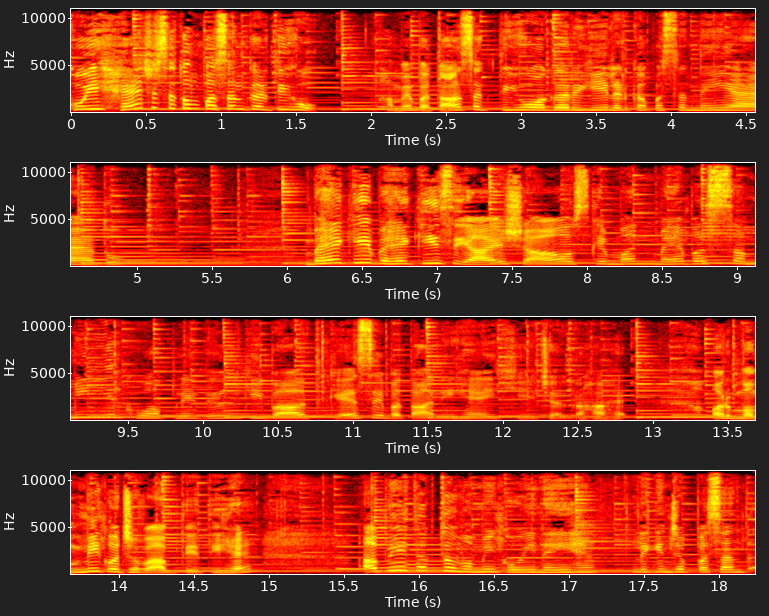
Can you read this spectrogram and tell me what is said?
कोई है जिसे तुम पसंद करती हो? हमें बता सकती हो अगर ये लड़का पसंद नहीं आया तो। बहकी बहकी सी आयशा, उसके मन में बस समीर को अपने दिल की बात कैसे बतानी है, ये चल रहा है। और मम्मी को जवाब देती है, अभी तक तो मम्मी कोई नहीं है, लेकिन जब पसंद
